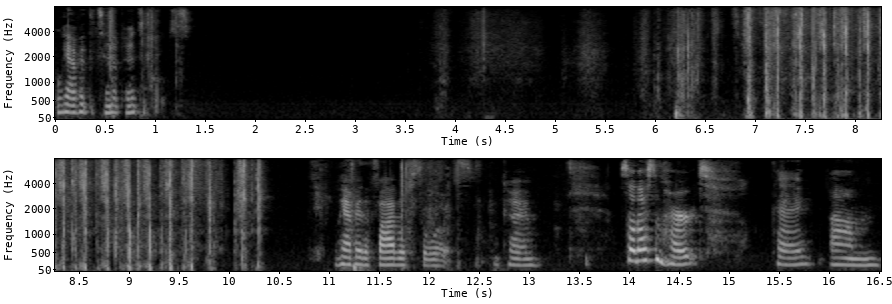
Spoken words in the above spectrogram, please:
We have the Ten of Pentacles. We have here the Five of Swords. Okay, so there's some hurt. Okay, um,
